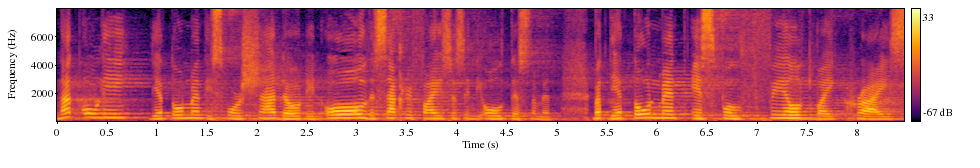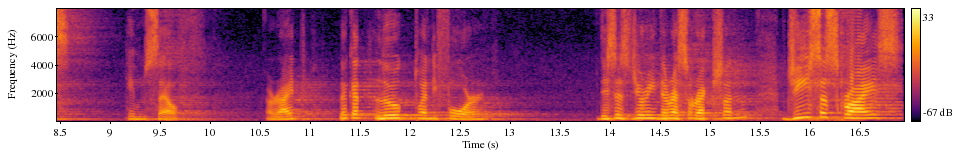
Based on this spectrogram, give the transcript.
not only the atonement is foreshadowed in all the sacrifices in the Old Testament, but the atonement is fulfilled by Christ Himself. All right? Look at Luke 24, this is during the resurrection. Jesus Christ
